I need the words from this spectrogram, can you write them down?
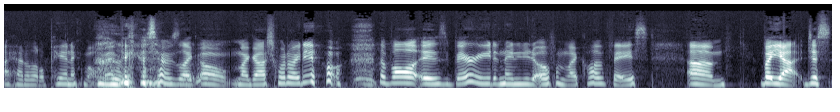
I had a little panic moment because I was like, "Oh my gosh, what do I do? the ball is buried, and I need to open my club face." Um, but yeah, just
